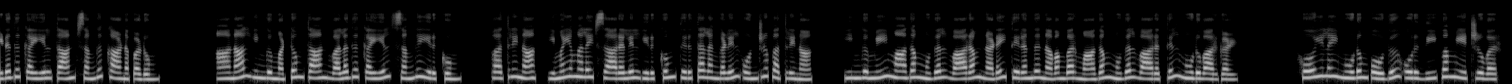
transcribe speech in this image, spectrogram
இடது கையில் தான் சங்கு காணப்படும். ஆனால் இங்கு மட்டும் தான் வலது கையில் சங்கு இருக்கும். பத்ரிநாத் இமயமலை சாரலில் இருக்கும் திருத்தலங்களில் ஒன்று பத்ரிநாத். இங்கு மே மாதம் முதல் வாரம் நடை திறந்து நவம்பர் மாதம் முதல் வாரத்தில் மூடுவார்கள். கோயிலை மூடும் போது ஒரு தீபம் ஏற்றுவர்.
